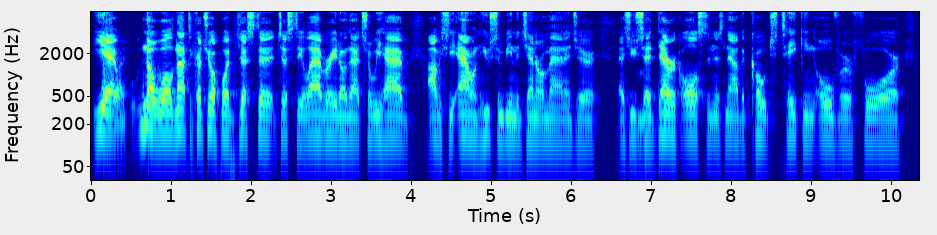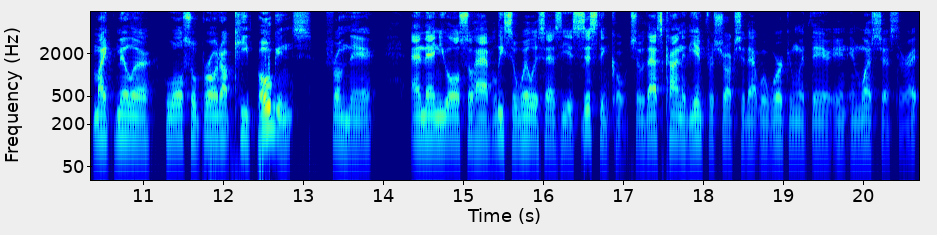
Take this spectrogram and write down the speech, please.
yeah. No, well, not to cut you off, but just to just to elaborate on that. So we have obviously Allan Houston being the general manager, as you said. Derrick Alston is now the coach, taking over for Mike Miller, who also brought up Keith Bogans from there. and then you also have Lisa Willis as the assistant coach. So that's kind of the infrastructure that we're working with there in, in Westchester, right?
